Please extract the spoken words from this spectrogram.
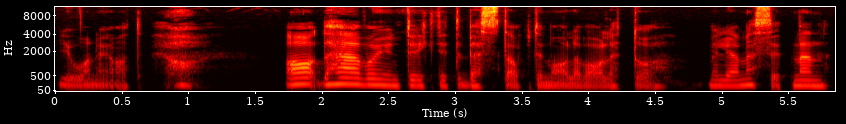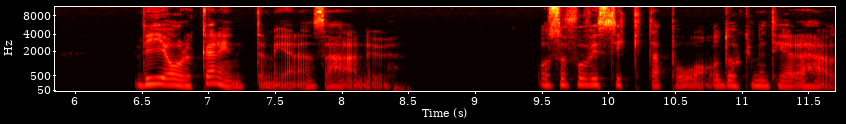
Johan och jag, att "Ja, det här var ju inte riktigt det bästa optimala valet då, miljömässigt, men vi orkar inte mer än så här nu. Och så får vi sikta på och dokumentera det här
